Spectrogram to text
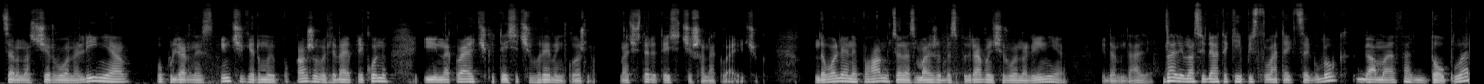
Це в нас червона лінія. Популярний скінчик, я думаю, покажу, виглядає прикольно. І наклеючки 1000 гривень кожна. На 4 тисячі ще наклеючок. Доволі непогано, це у нас майже безподрябна червона лінія. Йдемо далі. Далі в нас йде такий пістолет, як це Glock, Gamma Effect Doppler.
